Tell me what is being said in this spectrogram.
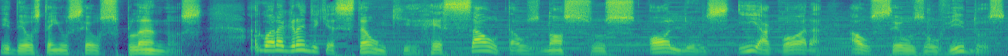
e Deus tem os seus planos. Agora, a grande questão que ressalta aos nossos olhos e agora aos seus ouvidos,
